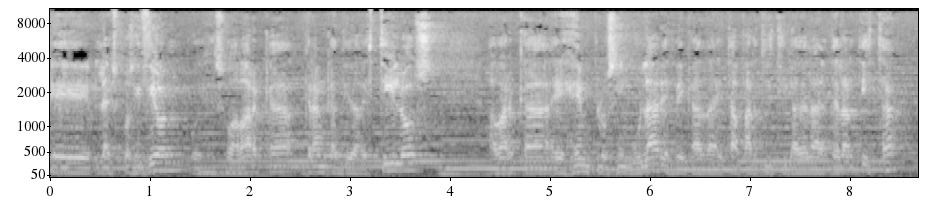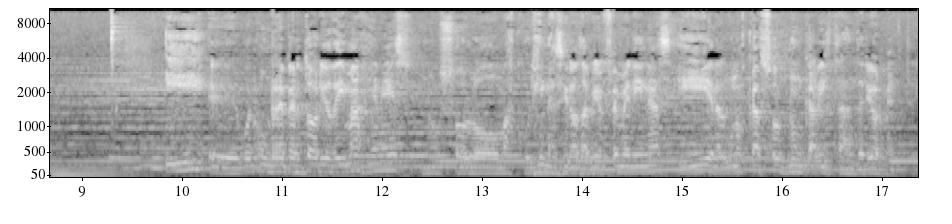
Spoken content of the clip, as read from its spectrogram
eh, la exposición, pues eso abarca gran cantidad de estilos, abarca ejemplos singulares de cada etapa artística del artista y eh, bueno, un repertorio de imágenes, no solo masculinas, sino también femeninas y en algunos casos nunca vistas anteriormente.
